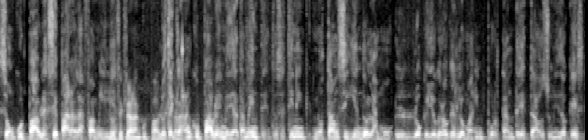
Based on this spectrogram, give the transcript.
son culpables, separan las familias. Los declaran culpables. Los declaran culpables inmediatamente. Entonces tienen, no están siguiendo lo que yo creo que es lo más importante de Estados Unidos, que es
